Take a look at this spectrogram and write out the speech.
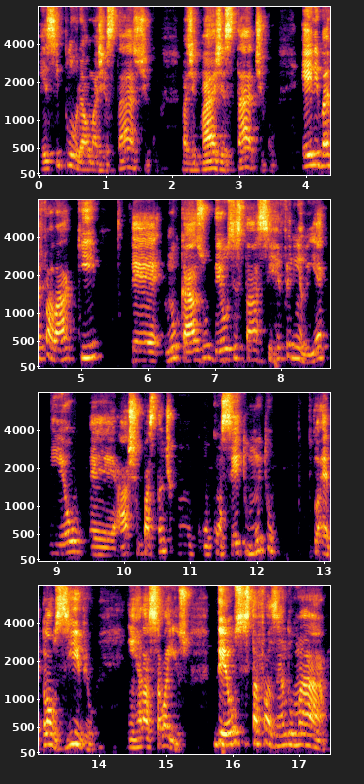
Esse plural majestático, majestático, ele vai falar que, é, no caso, Deus está se referindo. E, é, e eu é, acho bastante um, um conceito muito é, plausível em relação a isso. Deus está fazendo uma,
